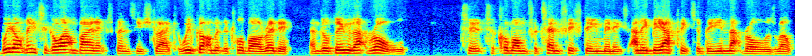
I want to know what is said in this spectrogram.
We don't need to go out and buy an expensive striker. We've got them at the club already, and they'll do that role to, to come on for 10, 15 minutes. And he'd be happy to be in that role as well.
